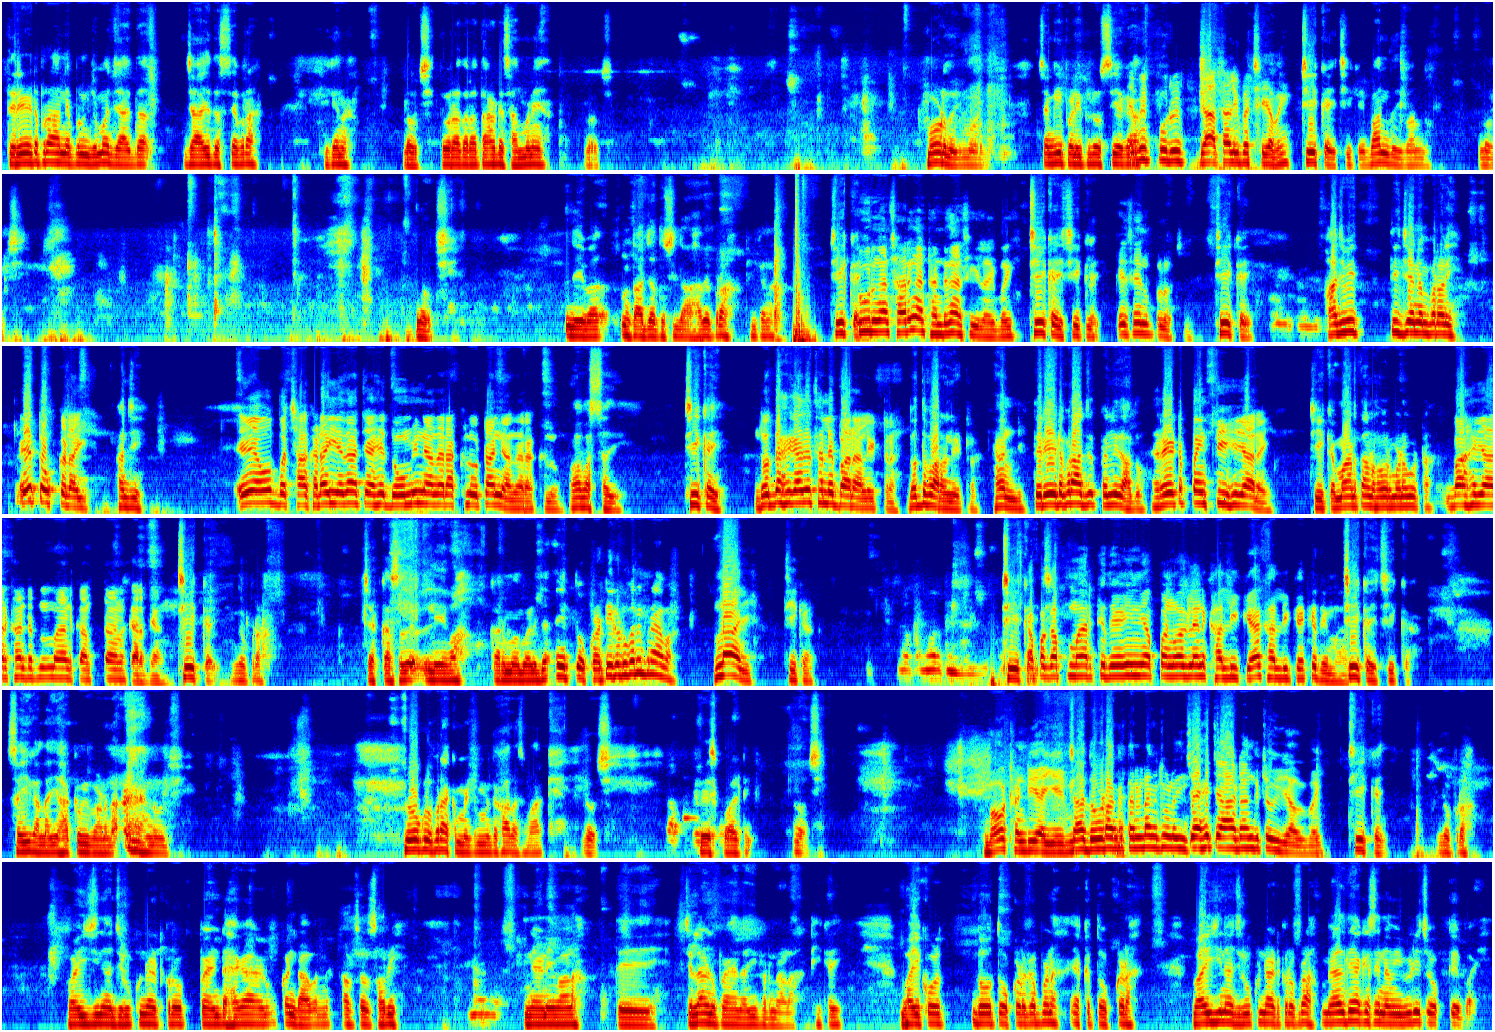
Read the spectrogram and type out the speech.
ਤੇ ਰੇਟ ਭਰਾ ਨੇ ਆਪਾਂ ਨੂੰ ਜਮਾ ਜਾਇਜ਼ ਦਾ ਜਾਇਜ਼ ਦੱਸਿਆ ਭਰਾ। ਠੀਕ ਹੈ ਨਾ? ਲੋ ਜੀ ਤੋਰਾ ਤੋਰਾ ਤੁਹਾਡੇ ਸਾਹਮਣੇ ਆ। ਲੋ ਜੀ। ਮੋੜ ਦੋ ਜੀ ਮੋੜ ਦੋ। ਚੰਗੀ ਪਲੀ ਪਲੋਸੀ ਇਹ ਹੈਗਾ ਵੀ ਪੂਰੀ ਜਾਤ ਵਾਲੀ ਬੱਚੀ ਆ ਬਈ। ਠੀਕ ਹੈ ਠੀਕ ਹੈ। ਬੰਦ ਦੋ ਜੀ ਬੰਦ ਦੋ। ਲੋ ਜੀ। ਲੋ ਜੀ। ਲੇਵਾ ਅੰਦਾਜ਼ਾ ਤੁਸੀਂ ਲਾ ਸਕਦੇ ਭਰਾ। ਠੀਕ ਹੈ ਨਾ? ਠੀਕ ਹੈ ਪੂਰੀਆਂ ਸਾਰੀਆਂ ਠੰਡੀਆਂ ਸੀ ਲਈ ਬਈ। ਠੀਕ ਹੈ ਠੀਕ ਹੈ ਕਿਸੇ ਨੂੰ ਭਲੋਚੀ ਠੀਕ ਹੈ। ਹਾਂਜੀ ਵੀ ਤੀਜੇ ਨੰਬਰ ਵਾਲੀ। ਇਹ ਤੋਕੜ ਆਈ ਹਾਂਜੀ। ਇਹ ਉਹ ਬੱਚਾ ਖੜਾ ਹੀ ਇਹਦਾ ਚਾਹੇ 2 ਮਹੀਨਿਆਂ ਦਾ ਰੱਖ ਲਓ ਢਾਈਆਂ ਦਾ ਰੱਖ ਲਓ। ਆ ਬੱਸਾ ਜੀ। ਠੀਕ ਹੈ ਜੀ। ਦੁੱਧ ਹੈਗਾ ਇਹਦੇ ਥੱਲੇ 12 ਲੀਟਰ। ਦੁੱਧ 12 ਲੀਟਰ। ਹਾਂਜੀ। ਤੇ ਰੇਟ ਭਰਾ ਅੱਜ ਪਹਿਲੇ ਦੱਸ ਦਿਓ। ਰੇਟ 35000 ਹੈ ਠੀਕ ਹੈ ਮਾਨਤਾਨ ਹੋਰ ਮਾੜਾ ਮੋਟਾ। 12000 ਖੰਡ ਮਾਨ ਕੰਤਾਨ ਕਰ ਦਿਆਂਗੇ। ਠੀਕ ਹੈ ਜੀ ਲੋ ਭਰਾ। ਚੈੱਕ ਕਰ ਸਕਦੇ ਲੇਵਾ ਕਰਮਾ ਵਾਲੀ ਦਾ। ਇਹ ਤੋਕੜਾ ਟਿਕਟ ਕਰ ਨਹੀਂ ਭਰਾਵਾ ਨਾ ਜੀ। ਠੀਕ ਹੈ ਠੀਕ ਆਪਾਂ ਗੱਪ ਮਾਰ ਕੇ ਦੇਣੀ ਨਹੀਂ ਆਪਾਂ ਨੂੰ ਅਗਲੇ ਨੇ ਖਾਲੀ ਕਿਹਾ ਖਾਲੀ ਕਹਿ ਕੇ ਦੇਵਾਂਗੇ। ਠੀਕ ਹੈ ਜੀ ਠੀਕ ਹੈ ਸਹੀ ਗੱਲ ਹੈ ਜੀ ਹੱਕ ਵੀ ਬਣਦਾ। ਲੋ ਜੀ। ਰੋਕ ਲੋ ਭਰਾ ਇੱਕ ਮਿੰਟ ਮੈਨੂੰ ਦਿਖਾ ਦਸ ਮਾਰ ਕੇ ਲੋ ਜੀ ਫੇਸ ਕੁਆਲਿਟੀ ਲੋ ਜੀ। ਬਹੁਤ ਠੰਡੀ ਆਈ ਵੀ ਚਾਹੇ ਦੋ ਡੰਗ ਤਿੰਨ ਡੰਗ ਚੋਲੇ ਜੀ। ਚਾਹੇ ਚਾਰ ਡੰਗ ਚ ਹੋਈ ਜਾਵੇ ਬਾਈ। ਠੀਕ ਹੈ ਜੀ। ਲੋ ਭਰਾ। ਬਾਈ ਜੀ ਨਾਲ ਜਰੂਰ ਕਨੈਕਟ ਕਰੋ। ਪਿੰਡ ਹੈਗਾ ਇਹਨੂੰ ਘੰਡਾਵਨ ਅਫਸਰ ਸੌਰੀ ਨੈਣੇ ਵਾਲਾ ਤੇ ਜ਼ਿਲ੍ਹਾ ਨੂੰ ਪੈਂਦਾ ਜੀ ਬਰਨਾਲਾ। ਠੀਕ ਹੈ ਜੀ। ਬਾਈ ਕੋਲ ਦੋ ਤੋਕੜ ਗੱਬਣ ਇੱਕ ਤੋਕੜ। ਬਾਈ ਜੀ ਨਾਲ ਜਰੂਰ ਕਨੈਕਟ ਕਰੋ ਭਰਾ। ਮਿਲਦੇ ਆ ਕਿਸੇ ਨਵੀਂ ਵੀਡੀਓ ਚ। Okay bye.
